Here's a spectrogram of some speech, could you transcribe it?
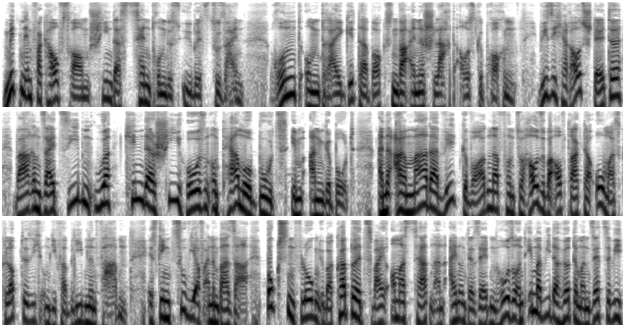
Mitten im Verkaufsraum schien das Zentrum des Übels zu sein. Rund um drei Gitterboxen war eine Schlacht ausgebrochen. Wie sich herausstellte, waren seit sieben Uhr Kinderskihosen und Thermoboots im Angebot. Eine Armada wild gewordener, von zu Hause beauftragter Omas kloppte sich um die verbliebenen Farben. Es ging zu wie auf einem Bazar. Buchsen flogen über Köppe, zwei Omas zerrten an ein und derselben Hose und immer wieder hörte man Sätze wie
